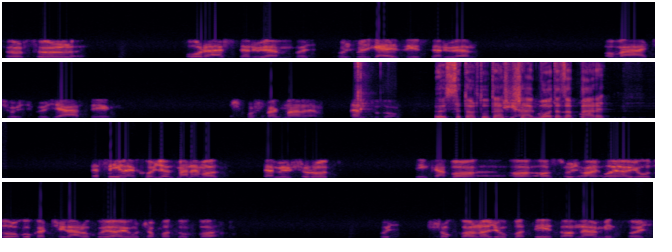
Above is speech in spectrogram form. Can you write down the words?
föl-föl forrásszerűen, vagy hogy vagy gejzésszerűen a vágy, hogy, hogy játék, és most meg már nem. Nem tudom. Összetartó társaság Igen, volt az a pár, de félek, hogy az már nem a szeműsorod, inkább a, a, az, hogy olyan jó dolgokat csinálok olyan jó csapatokba, hogy sokkal nagyobb a tét annál, mint hogy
